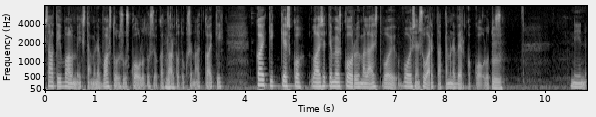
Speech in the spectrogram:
saatiin valmiiksi tämmöinen vastuullisuuskoulutus, joka hmm. tarkoituksena, että kaikki, kaikki keskolaiset ja myös K-ryhmäläiset voi, voi sen suorittaa tämmöinen verkkokoulutus. Hmm. Niin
